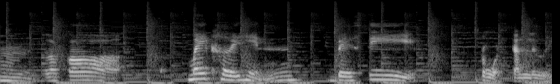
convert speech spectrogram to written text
อืมแล้วก็ไม่เคยเห็นเบสตี้ โกรธกันเลย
